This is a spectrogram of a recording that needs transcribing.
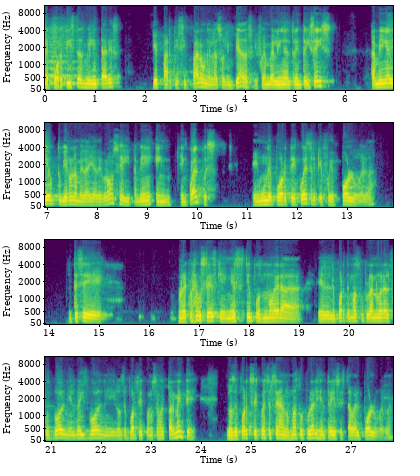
deportistas militares que participaron en las Olimpiadas y fue en Berlín en el 36. También ahí obtuvieron la medalla de bronce y también en, en cuál, pues en un deporte ecuestre que fue polo, ¿verdad? Entonces, eh, recuerden ustedes que en esos tiempos no era el deporte más popular, no era el fútbol, ni el béisbol, ni los deportes que conocemos actualmente los deportes ecuestres eran los más populares y entre ellos estaba el polo, ¿verdad?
